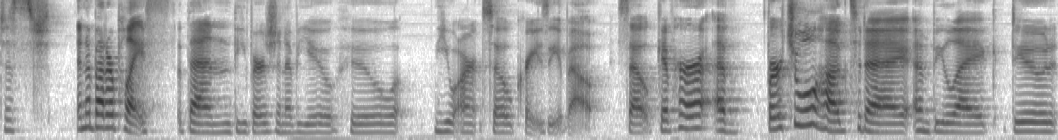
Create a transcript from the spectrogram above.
just in a better place than the version of you who you aren't so crazy about. So give her a virtual hug today and be like, dude,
